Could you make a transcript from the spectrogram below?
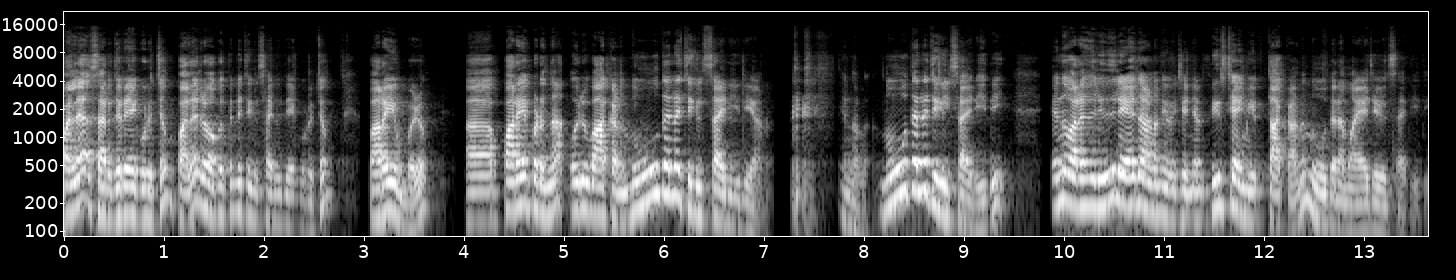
പല സർജറിയെ കുറിച്ചും പല രോഗത്തിന്റെ ചികിത്സാ രീതിയെ കുറിച്ചും പറയുമ്പോഴും പറയപ്പെടുന്ന ഒരു വാക്കാണ് നൂതന ചികിത്സാ രീതിയാണ് എന്നുള്ളത്. നൂതന ചികിത്സാ രീതി എന്ന് പറയുന്നത് ഇതിൽ ഏതാണെന്ന് ചോദിച്ചു കഴിഞ്ഞാൽ തീർച്ചയായും ഇഫ്താക്കാണ് നൂതനമായ ചികിത്സാ രീതി.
